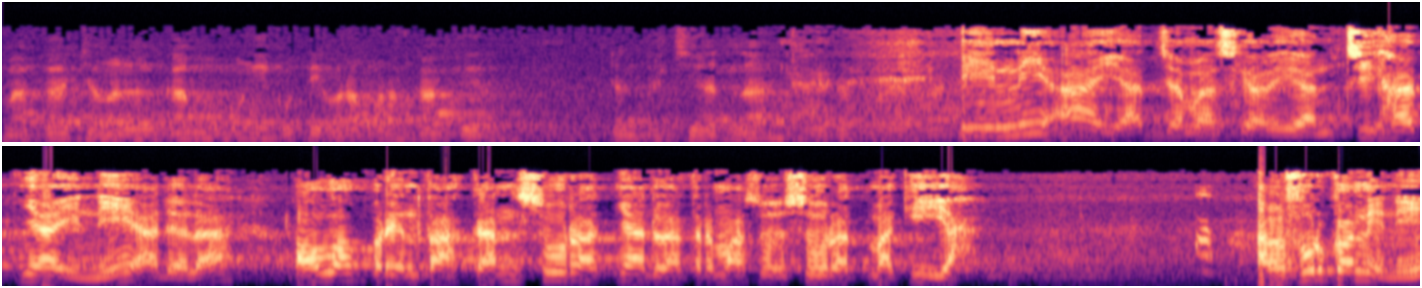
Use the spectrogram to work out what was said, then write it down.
Maka janganlah kamu mengikuti orang-orang kafir dan berjihadlah terhadap mereka. Ini ayat jamaah sekalian, jihadnya ini adalah Allah perintahkan suratnya adalah termasuk surat Makiyah. Al-Furqan ini,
